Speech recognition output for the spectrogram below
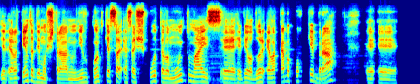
ela tenta demonstrar no livro quanto que essa, essa escuta ela é muito mais reveladora, ela acaba por quebrar é, é,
